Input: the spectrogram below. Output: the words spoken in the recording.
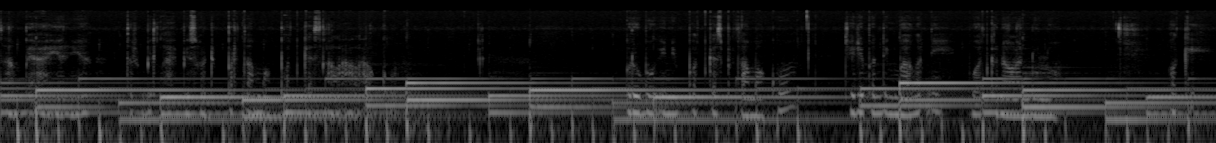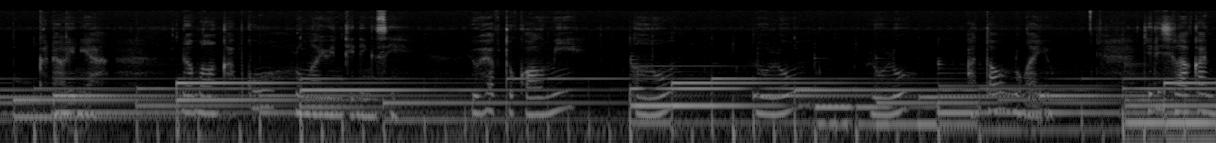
sampai akhirnya terbitlah episode pertama podcast ala-ala aku. Berhubung ini podcast pertamaku Jadi penting banget nih to call me Elung, Lulung, Lulu, atau Lungayu. Jadi silakan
